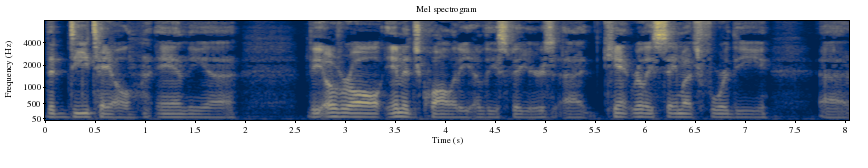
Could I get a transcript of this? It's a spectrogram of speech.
the detail, and the uh, the overall image quality of these figures. Uh, can't really say much for the uh,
